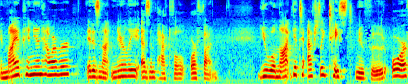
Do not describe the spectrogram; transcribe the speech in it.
In my opinion, however, it is not nearly as impactful or fun. You will not get to actually taste new food or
